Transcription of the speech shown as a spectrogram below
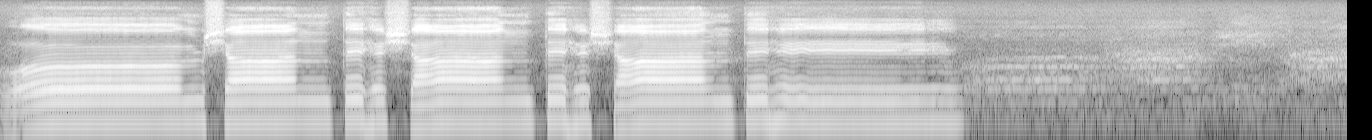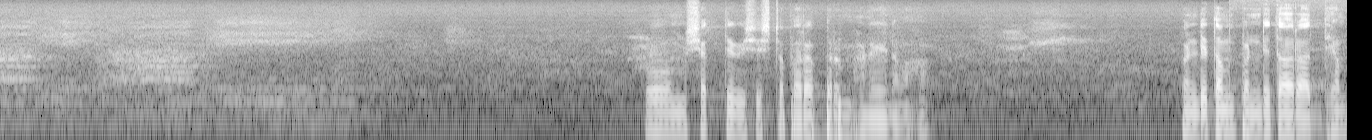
ॐ शांति शान्तिः शान्तिः ஓம் சக்தி விசிஷ்ட பரபிரம்மணே நம பண்டிதம் பண்டிதாராத்தியம்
